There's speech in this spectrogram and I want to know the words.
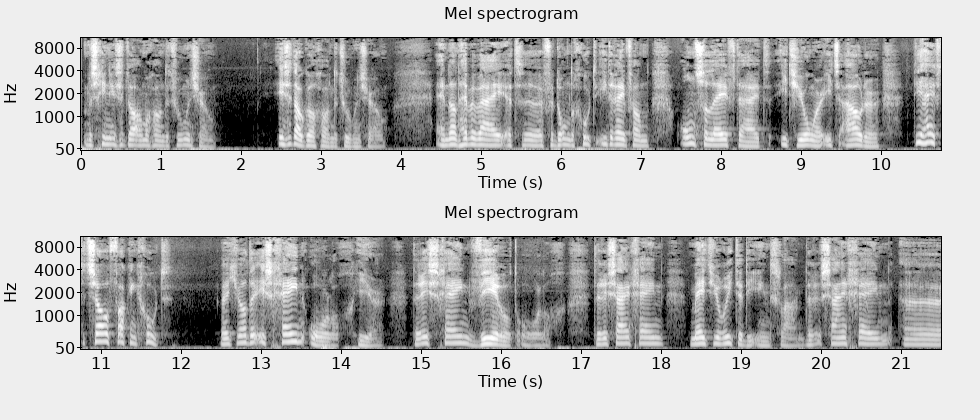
Misschien is het wel allemaal gewoon de Truman Show. Is het ook wel gewoon de Truman Show? En dan hebben wij het uh, verdomde goed. Iedereen van onze leeftijd, iets jonger, iets ouder, die heeft het zo fucking goed. Weet je wel, er is geen oorlog hier. Er is geen wereldoorlog. Er zijn geen meteorieten die inslaan. Er zijn geen. Uh,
